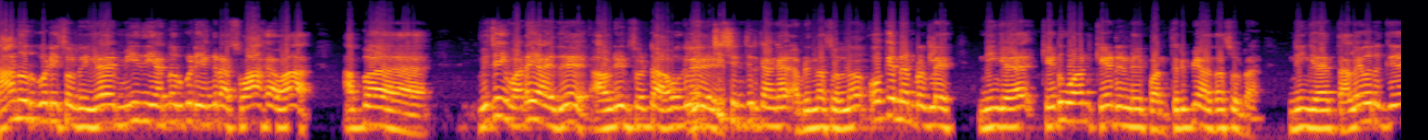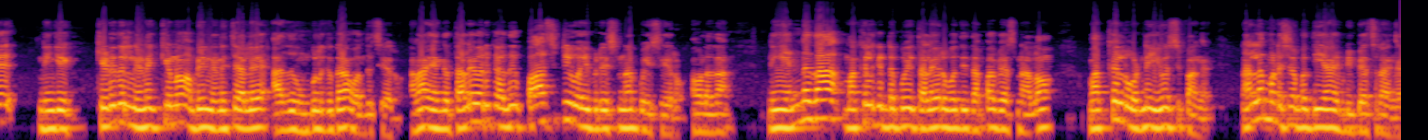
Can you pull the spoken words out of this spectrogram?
நானூறு கோடி சொல்றீங்க மீதி இரநூறு கோடி எங்கடா சுவாகவா அப்ப விஜய் வடையா இது அப்படின்னு சொல்லிட்டு அவங்களே செஞ்சிருக்காங்க. அப்படின்னு தான் சொல்லணும். ஓகே நண்பர்களே நீங்க கெடுவான் கேடு நினைப்பான். திருப்பியும் அதான் சொல்றேன். நீங்க தலைவருக்கு நீங்க கெடுதல் நினைக்கணும் அப்படின்னு நினைச்சாலே அது உங்களுக்கு தான் வந்து சேரும். ஆனா எங்க தலைவருக்கு அது பாசிட்டிவ் வைப்ரேஷனா போய் சேரும். அவ்வளவுதான். நீங்க என்னதான் மக்கள் கிட்ட போய் தலைவரை பத்தி தப்பா பேசினாலும் மக்கள் உடனே யோசிப்பாங்க. நல்ல மனுஷனை பத்தி ஏன் இப்படி பேசுறாங்க?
